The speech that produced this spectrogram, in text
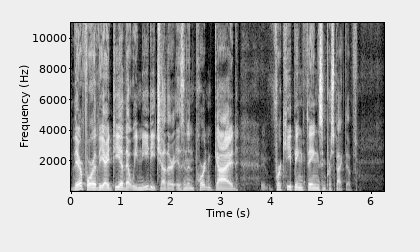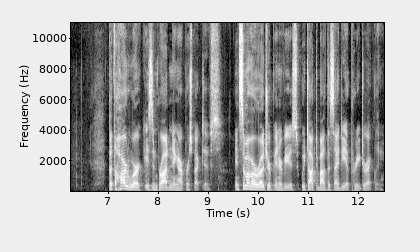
Therefore, the idea that we need each other is an important guide for keeping things in perspective. But the hard work is in broadening our perspectives. In some of our road trip interviews, we talked about this idea pretty directly.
